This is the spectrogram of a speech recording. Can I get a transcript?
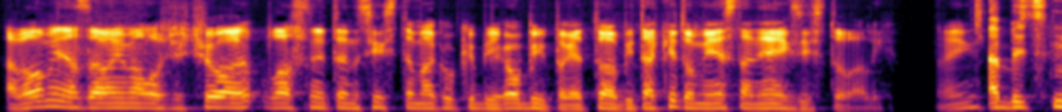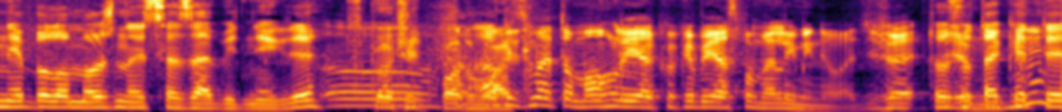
a veľmi nás zaujímalo, že čo vlastne ten systém ako keby robí preto, aby takéto miesta neexistovali. Hej? Aby nebolo možné sa zabiť niekde? Skočiť pod Aby vlak. sme to mohli ako keby aspoň eliminovať. Že, To sú že, také mhm, tie,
